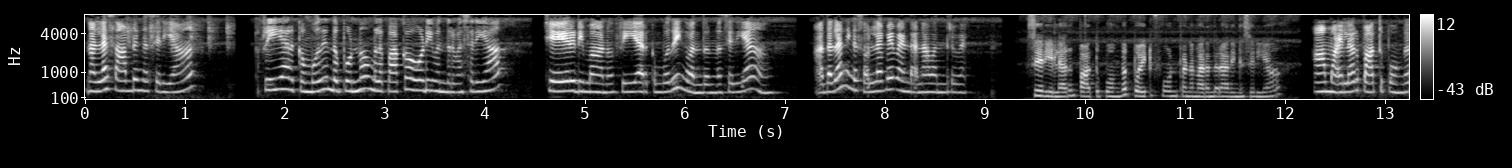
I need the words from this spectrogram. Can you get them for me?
நல்லா சாப்பிடுங்க சரியா? ஃப்ரீயாக இருக்கும்போது இந்த பொண்ணு உங்களை பார்க்க ஓடி வந்துடுவேன் சரியா? சரிடிமா நான் ஃப்ரீயாக இருக்கும்போது இங்கே வந்துடணும் சரியா? அதெல்லாம் நீங்கள் சொல்லவே வேண்டாம் நான் வந்துடுவேன் சரி எல்லாரும் பார்த்து போங்க. போயிட்டு ஃபோன் பண்ண மறந்துடாதீங்க சரியா? ஆமாம் எல்லாரும் பார்த்து போங்க.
